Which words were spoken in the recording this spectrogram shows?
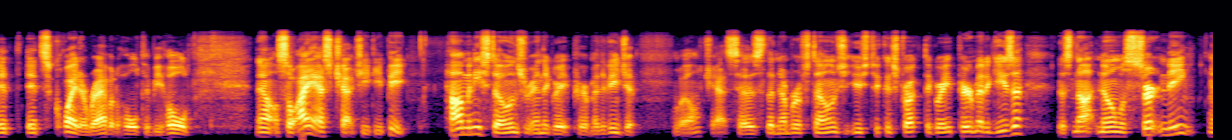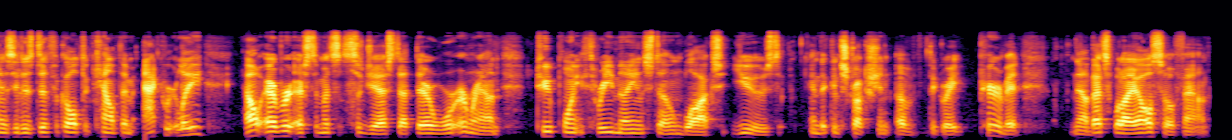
it, it's quite a rabbit hole to behold. Now, so I asked ChatGTP, how many stones are in the Great Pyramid of Egypt? Well, Chat says the number of stones used to construct the Great Pyramid of Giza is not known with certainty, as it is difficult to count them accurately. However, estimates suggest that there were around 2.3 million stone blocks used in the construction of the Great Pyramid. Now, that's what I also found,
